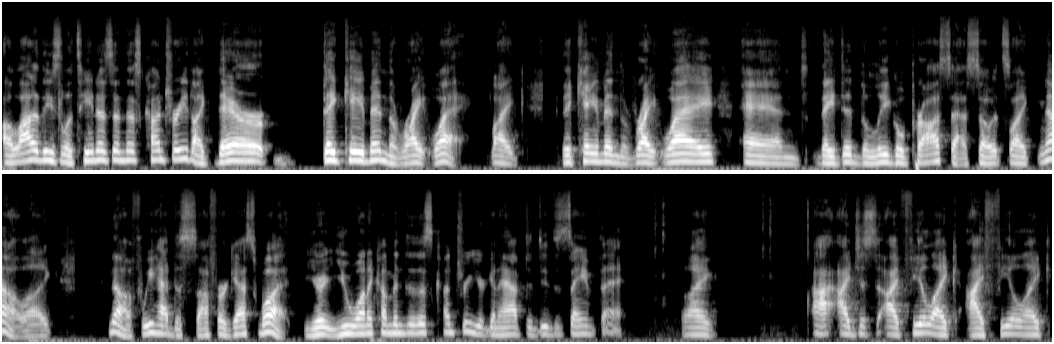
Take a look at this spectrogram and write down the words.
a lot of these latinas in this country like they're they came in the right way. Like they came in the right way and they did the legal process. So it's like, no, like, no, if we had to suffer, guess what? You're you want to come into this country, you're gonna have to do the same thing. Like I, I just I feel like I feel like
